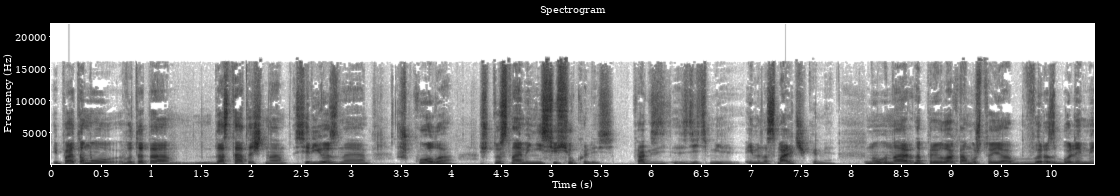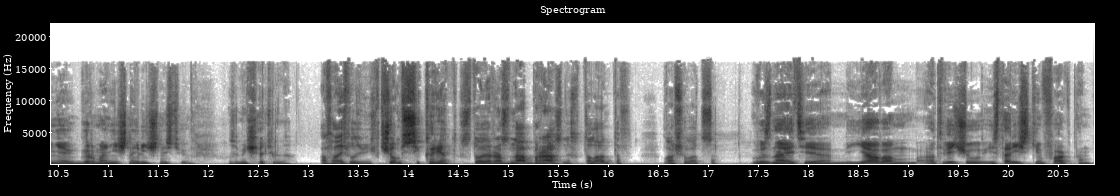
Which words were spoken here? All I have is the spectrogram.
И поэтому вот эта достаточно серьезная школа, что с нами не сюсюкались, как с, с детьми, именно с мальчиками, ну, наверное, привела к тому, что я вырос более-менее гармоничной личностью. Замечательно. Афанасий Владимирович, в чем секрет столь разнообразных талантов вашего отца? Вы знаете, я вам отвечу историческим фактом.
